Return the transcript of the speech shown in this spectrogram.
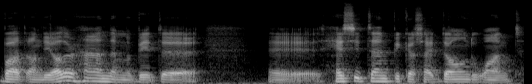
But on the other hand, I'm a bit uh, hesitant because I don't want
